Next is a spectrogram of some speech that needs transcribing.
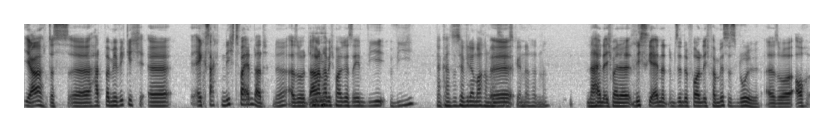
ja, das äh, hat bei mir wirklich äh, exakt nichts verändert. Ne? Also daran Mhm. habe ich mal gesehen, wie, wie. Dann kannst du es ja wieder machen, wenn es Äh, nichts geändert hat, ne? Nein, ich meine, nichts geändert im Sinne von, ich vermisse es null. Also auch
